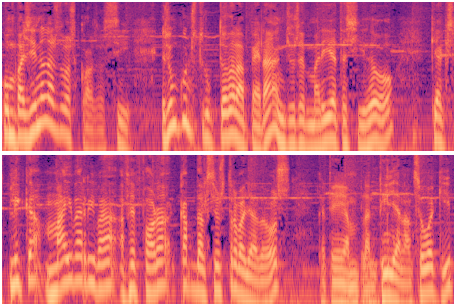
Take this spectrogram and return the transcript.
Compagina les dues coses, sí. És un constructor de la pera, en Josep Maria Teixidor, que explica mai va arribar a fer fora cap dels seus treballadors, que té en plantilla en el seu equip,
